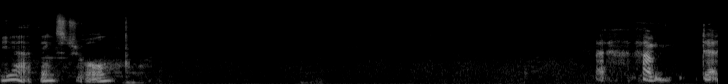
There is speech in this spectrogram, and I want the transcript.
Yeah, thanks, Joel. Um, to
